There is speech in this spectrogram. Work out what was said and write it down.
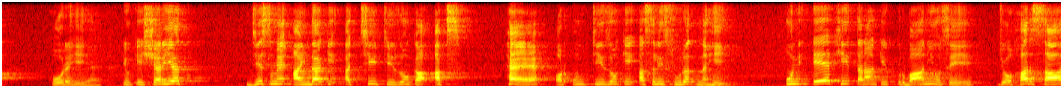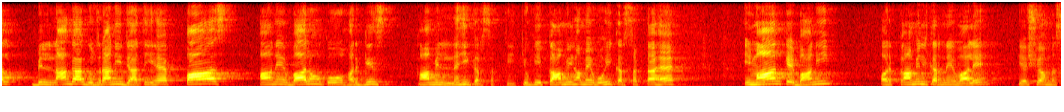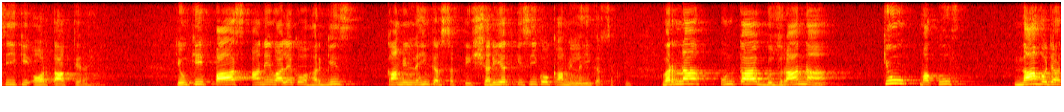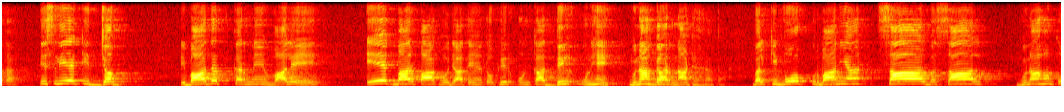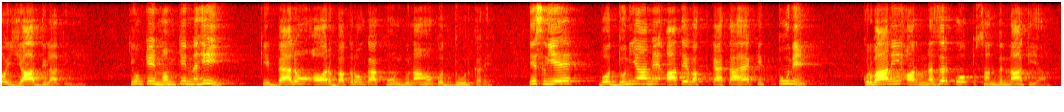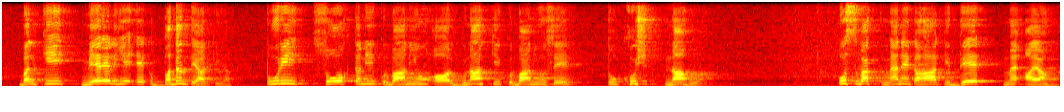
ہو رہی ہے۔ کیونکہ شریعت جس میں آئندہ کی اچھی چیزوں کا عکس ہے اور ان چیزوں کی اصلی صورت نہیں۔ ان ایک ہی طرح کی قربانیوں سے جو ہر سال بالناگا گزرانی جاتی ہے، پاس آنے والوں کو ہرگز کامل نہیں کر سکتی۔ کیونکہ کامل ہمیں وہی کر سکتا ہے، ایمان کے بانی اور کامل کرنے والے یشوع مسیح کی اور طاقتیں رہیں۔ کیونکہ پاس آنے والے کو ہرگز کامل نہیں کر سکتی، شریعت کسی کو کامل نہیں کر سکتی۔ ورنہ ان کا گزرانہ کیوں موقوف نہ ہو جاتا؟ اس لیے کہ جب عبادت کرنے والے ایک بار پاک ہو جاتے ہیں تو پھر ان کا دل انہیں گناہ گار نہ ٹھہراتا۔ بلکہ وہ قربانیاں سال بسال گناہوں کو یاد دلاتی ہیں۔ کیونکہ ممکن نہیں کہ بیلوں اور بکروں کا خون گناہوں کو دور کرے۔ اس لیے وہ دنیا میں آتے وقت کہتا ہے کہ تو نے قربانی اور نظر کو پسند نہ کیا، بلکہ میرے لیے ایک بدن تیار کیا۔ پوری سوختنی قربانیوں اور گناہ کی قربانیوں سے تو خوش نہ ہوا۔ اس وقت میں نے کہا کہ دیکھ، میں آیا ہوں۔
